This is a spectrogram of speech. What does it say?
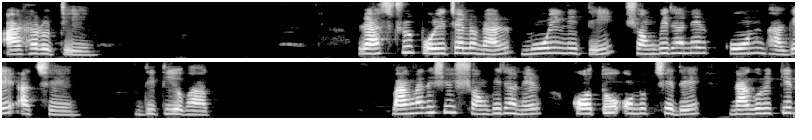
আঠারোটি। রাষ্ট্র পরিচালনার মূল নীতি সংবিধানের কোন ভাগে আছে? দ্বিতীয় ভাগ। বাংলাদেশের সংবিধানের কত অনুচ্ছেদে নাগরিকের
